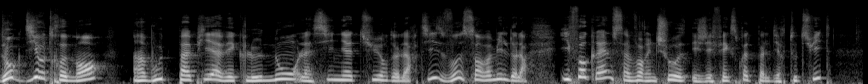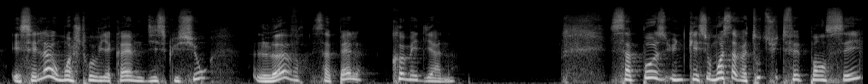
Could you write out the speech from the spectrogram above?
Donc, dit autrement, un bout de papier avec le nom, la signature de l'artiste vaut 120 000 dollars. Il faut quand même savoir une chose, et j'ai fait exprès de pas le dire tout de suite, et c'est là où moi je trouve il y a quand même discussion. L'œuvre s'appelle Comédiane. Ça pose une question. Moi, ça m'a tout de suite fait penser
